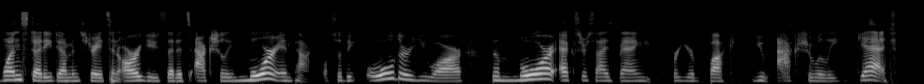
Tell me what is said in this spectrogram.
one study demonstrates and argues that it's actually more impactful. So the older you are, the more exercise bang for your buck you actually get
